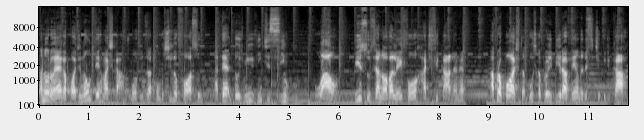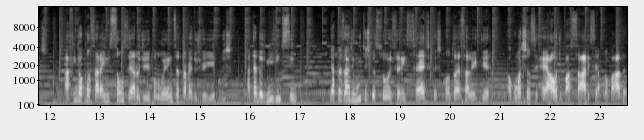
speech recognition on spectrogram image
A Noruega pode não ter mais carros movidos a combustível fóssil até 2025. Uau! Isso se a nova lei for ratificada, né? A proposta busca proibir a venda desse tipo de carros a fim de alcançar a emissão zero de poluentes através dos veículos até 2025. E apesar de muitas pessoas serem céticas quanto a essa lei ter alguma chance real de passar e ser aprovada,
